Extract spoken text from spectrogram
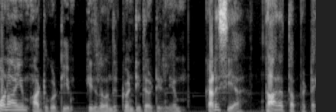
ஓனாயும் ஆட்டுக்குட்டியும் இதில் வந்து டுவெண்ட்டி தேர்ட்டீன்லேயும் கடைசியாக தாரத்தப்பட்டை.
